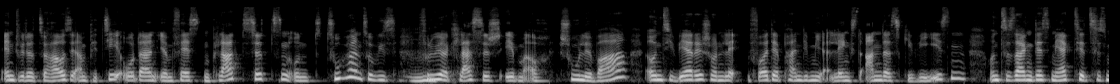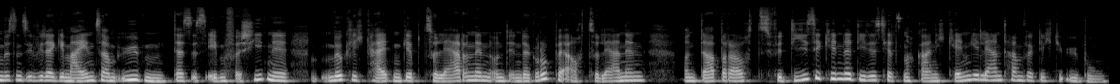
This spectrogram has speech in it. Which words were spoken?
entweder zu Hause am PC oder an ihrem festen Platz sitzen und zuhören, so wie es mhm. früher klassisch eben auch Schule war. Und sie wäre schon vor der Pandemie längst anders gewesen. Und zu sagen, das merkt sie jetzt, das müssen sie wieder gemeinsam üben, dass es eben verschiedene Möglichkeiten gibt zu lernen und in der Gruppe auch zu lernen. Und da braucht es für diese Kinder, die das jetzt noch gar nicht kennengelernt haben, wirklich die Übung.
